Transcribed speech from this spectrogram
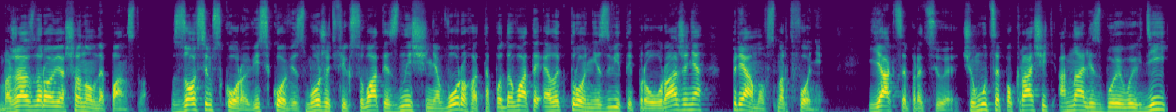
Бажаю здоров'я, шановне панство. Зовсім скоро військові зможуть фіксувати знищення ворога та подавати електронні звіти про ураження прямо в смартфоні. Як це працює? Чому це покращить аналіз бойових дій?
